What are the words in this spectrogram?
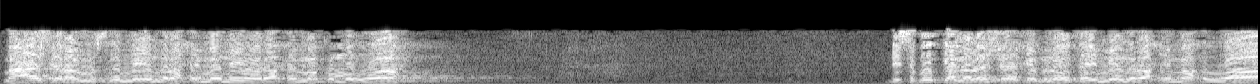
Ma'asyiral muslimin rahimani wa rahimakumullah. Disebutkan oleh Syekh Ibnu Taimin rahimahullah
